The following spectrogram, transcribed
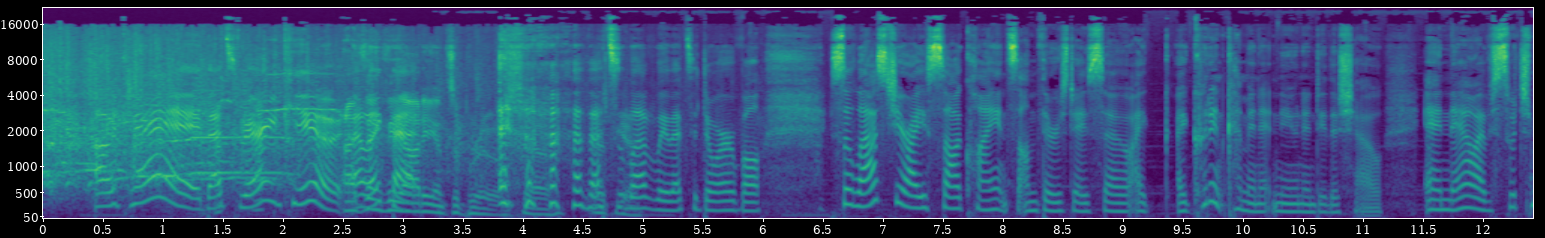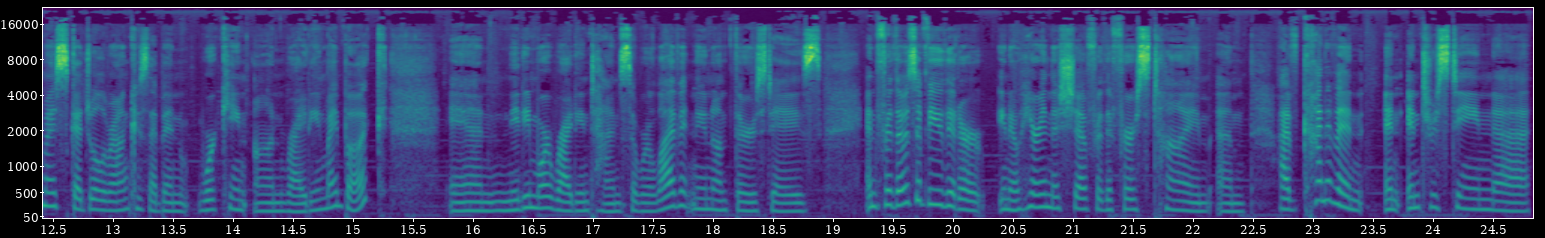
okay, that's very cute. I, I, think like the that. audience approves. So That's good. lovely. That's adorable. So last year I saw clients on Thursdays, so I, I couldn't come in at noon and do the show. And now I've switched my schedule around because I've been working on writing my book and needing more writing time. So we're live at noon on Thursdays. And for those of you that are, you know, hearing the show for the first time, um, I've kind of an, an interesting uh,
